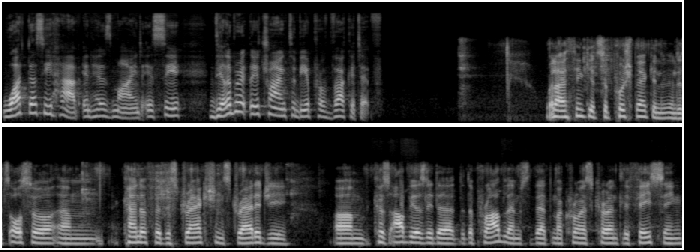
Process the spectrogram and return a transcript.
what does he have in his mind? Is he deliberately trying to be provocative? Well, I think it's a pushback and, and it's also um, kind of a distraction strategy um, because obviously the, the, the, problems that Macron is currently facing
